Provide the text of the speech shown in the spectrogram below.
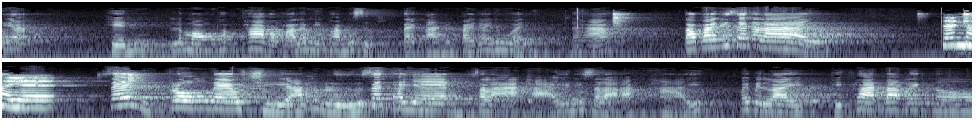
เนี่ยเห็นและมองภาพออกมาแล้วมีความรู้สึกแตกต่างกันไปได้ด้วยนะคะ ต่อไปนี่เส้นอะไร เส้นทะแยง เส้นตรงแนวเฉียงหรือเส้นทะแยงสละหายอันนี้สละหาย ไม่เป็นไรผิดพลาดบ้างเล็กน้อ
